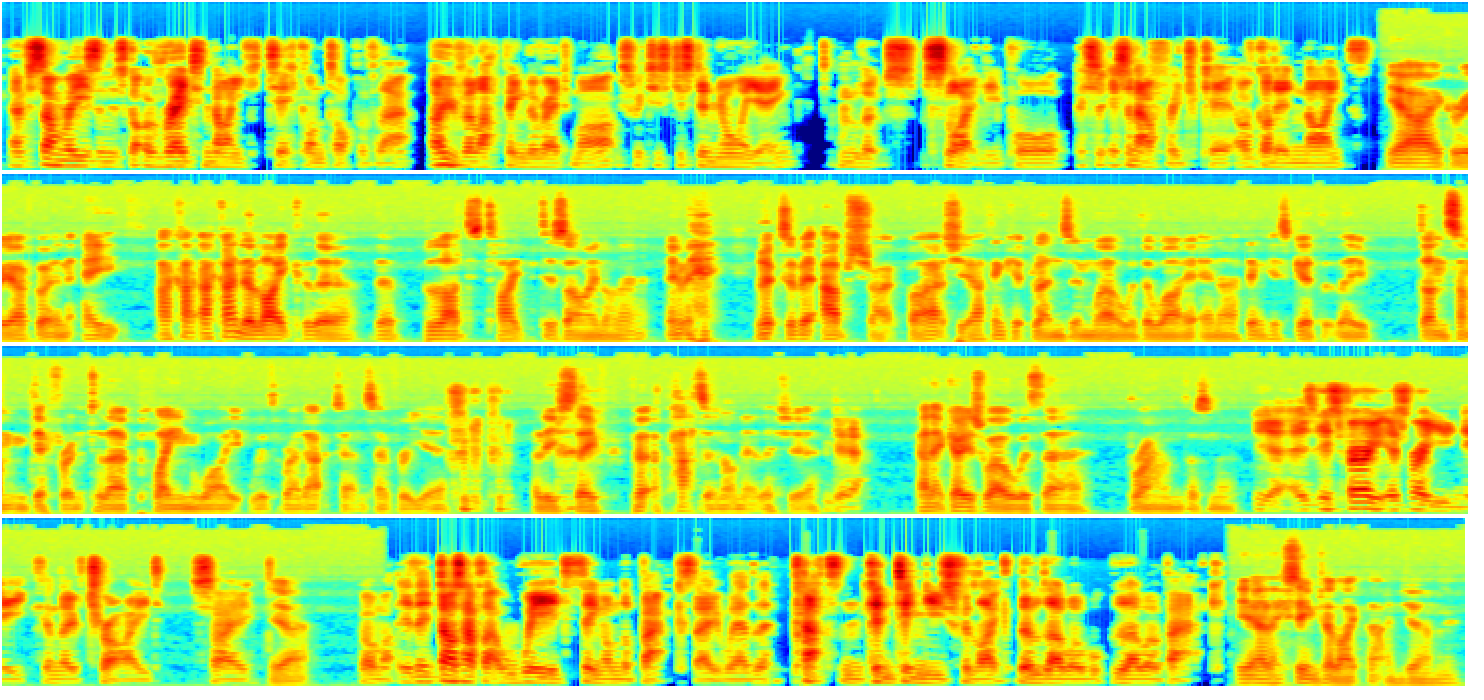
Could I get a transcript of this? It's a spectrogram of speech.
And for some reason it's got a red Nike tick on top of that, overlapping the red marks, which is just annoying and looks slightly poor. It's it's an average kit. I've got it in ninth. Yeah, I agree. I've got an eighth. I I kind of like the the blood type design on it. Looks a bit abstract, but actually I think it blends in well with the white, and I think it's good that they've done something different to their plain white with red accents every year. At least they've put a pattern on it this year, Yeah. and it goes well with their brand, doesn't it? Yeah, it's, it's very it's very unique and they've tried. So Yeah, it it does have that weird thing on the back though, where the pattern continues for like the lower lower back. yeah, they seem to like that in Germany.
